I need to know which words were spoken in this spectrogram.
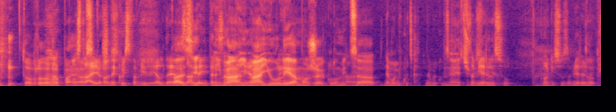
dobro, dobro, pa ja Ostaje još pazi. neko iz familije, jel? Da ja Pazi, znam da je ima, interesantan, jel? ima, Julija, Jel? može, glumica, Nemoj mi kuckat, nemoj kuckat. Neću, Zamjerili su, mnogi su zamjerili. Dobro,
